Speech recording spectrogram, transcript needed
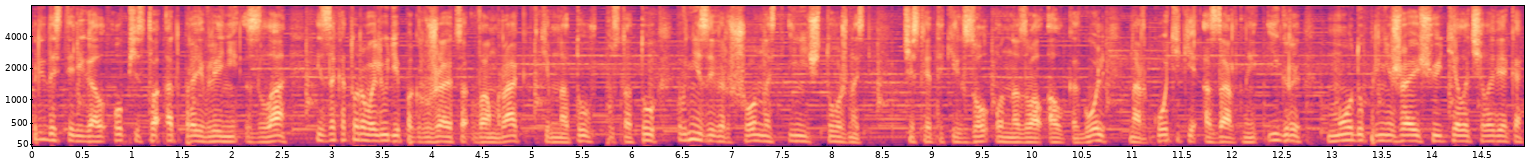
предостерегал общество от проявлений зла, из-за которого люди погружаются во мрак, в темноту, в пустоту, в незавершенность и ничтожность, в числе таких зол он назвал алкоголь, наркотики, азартные игры, моду, принижающую тело человека,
